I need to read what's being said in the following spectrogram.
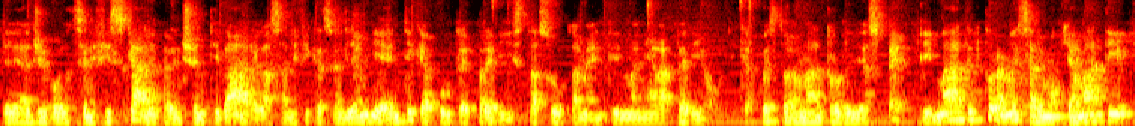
delle agevolazioni fiscali per incentivare la sanificazione degli ambienti, che appunto è prevista assolutamente in maniera periodica. Questo è un altro degli aspetti. Ma addirittura noi saremo chiamati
